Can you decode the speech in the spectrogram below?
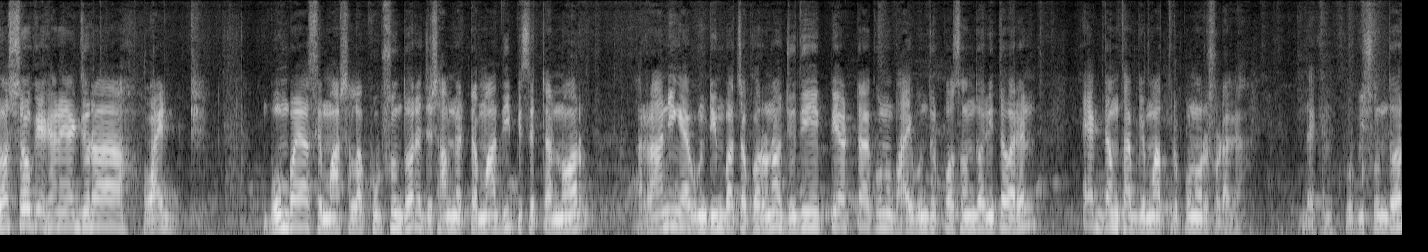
দর্শক, এখানে একজোড়া হোয়াইট বোম্বাই আছে মাশাল্লাহ খুব সুন্দর। যে সামনে একটা মাদি, পিছেরটা নর। রানিং এবং ডিম বাচ্চা করানো যদি এই পেয়ারটা কোনো ভাই বন্ধুর পছন্দ নিতে পারেন, একদম থাকবে মাত্র পনেরোশো টাকা। দেখেন, খুবই সুন্দর।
